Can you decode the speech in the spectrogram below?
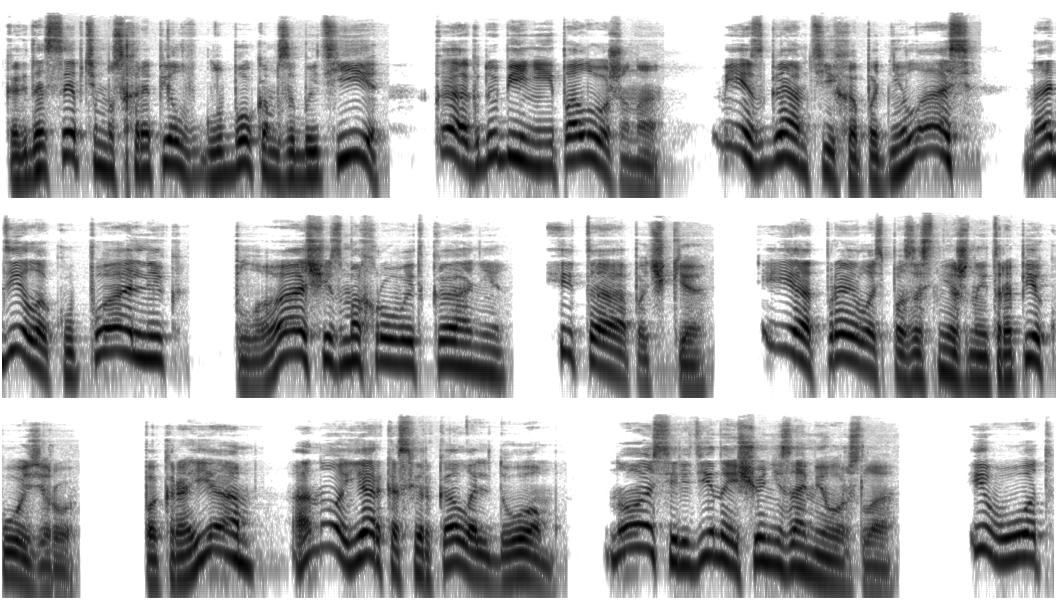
когда Септимус храпел в глубоком забытии, как дубине и положено, мисс Гам тихо поднялась, надела купальник, плащ из махровой ткани и тапочки и отправилась по заснеженной тропе к озеру. По краям оно ярко сверкало льдом, но середина еще не замерзла. И вот,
